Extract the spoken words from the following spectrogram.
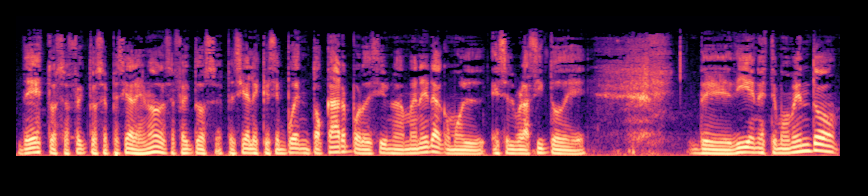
de estos efectos especiales, ¿no? Los efectos especiales que se pueden tocar, por decir de una manera, como el, es el bracito de, de Dee en este momento.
